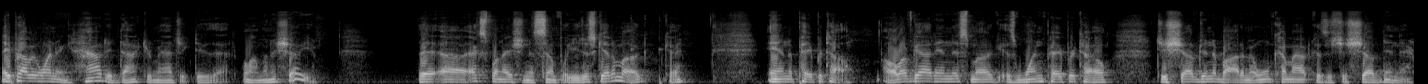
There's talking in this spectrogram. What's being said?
Now you're probably wondering, how did Dr. Magic do that? Well, I'm going to show you. The uh, explanation is simple. You just get a mug, okay, and a paper towel. All I've got in this mug is one paper towel just shoved in the bottom. It won't come out because it's just shoved in there.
